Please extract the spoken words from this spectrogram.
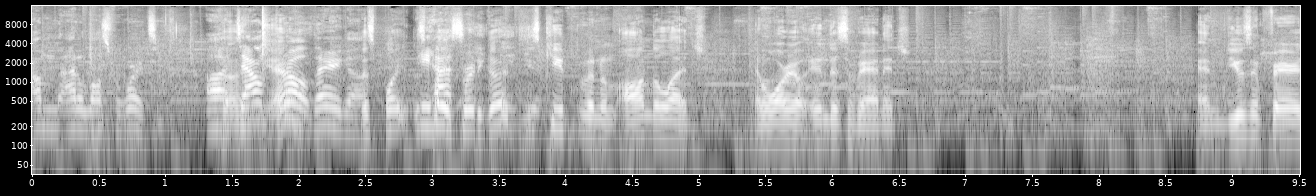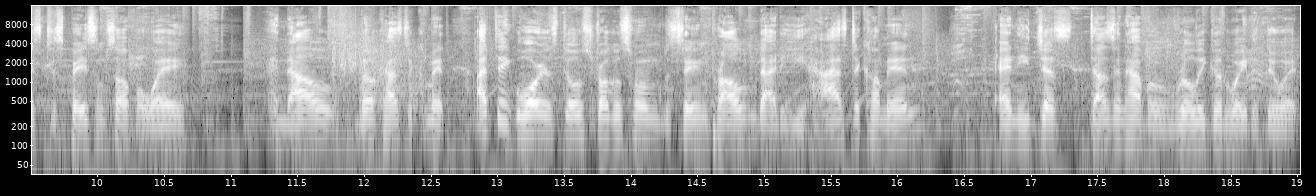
I'm at a loss for words. Uh, Uh, down yeah. throw. There you go. This play, this He play has- is pretty good. he- He's keeping him on the ledge and Wario in disadvantage. And using fairs to space himself away. And now Milk has to commit. I think Wario still struggles from the same problem that he has to come in. And he just doesn't have a really good way to do it.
